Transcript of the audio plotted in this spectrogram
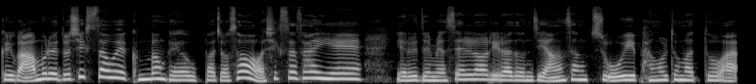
그리고 아무래도 식사 후에 금방 배가 고파져서 식사 사이에 예를 들면 샐러리라든지 양상추, 오이, 방울토마토, 아,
